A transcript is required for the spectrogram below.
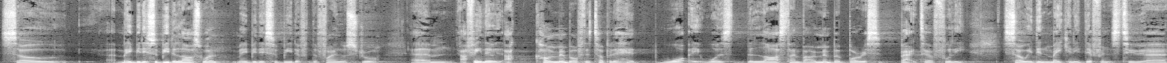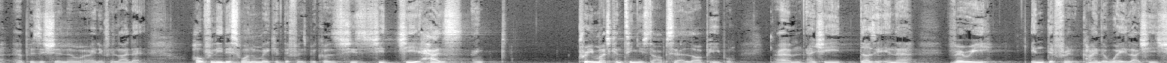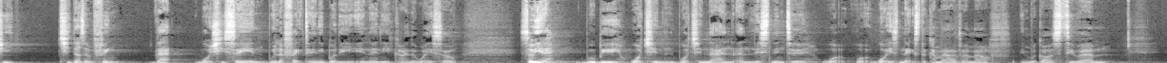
So uh, maybe this would be the last one. Maybe this would be the the final straw. Um, I think that I can't remember off the top of the head what it was the last time, but I remember Boris backed her fully, so it didn't make any difference to her her position or anything like that. Hopefully, this one will make a difference because she's she she has and pretty much continues to upset a lot of people. Um, and she does it in a very indifferent kind of way. Like she she she doesn't think that what she's saying will affect anybody in any kind of way. So so yeah, we'll be watching watching that and, and listening to what, what what is next to come out of her mouth in regards to um,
